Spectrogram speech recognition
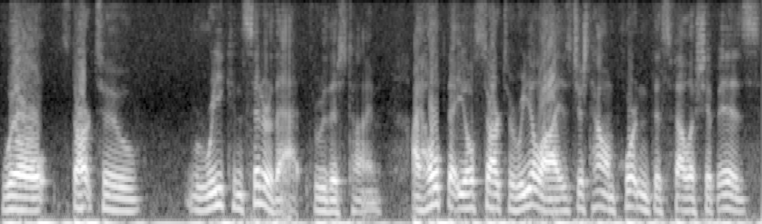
will start to reconsider that through this time. I hope that you'll start to realize just how important this fellowship is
